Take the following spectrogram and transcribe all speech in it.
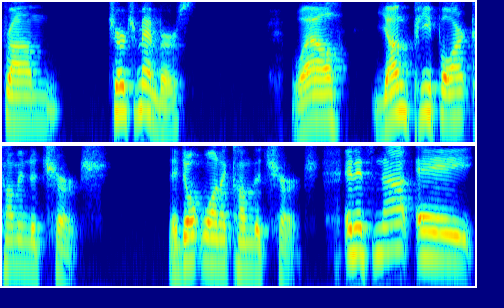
from church members, well, young people aren't coming to church. They don't want to come to church. And it's not a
